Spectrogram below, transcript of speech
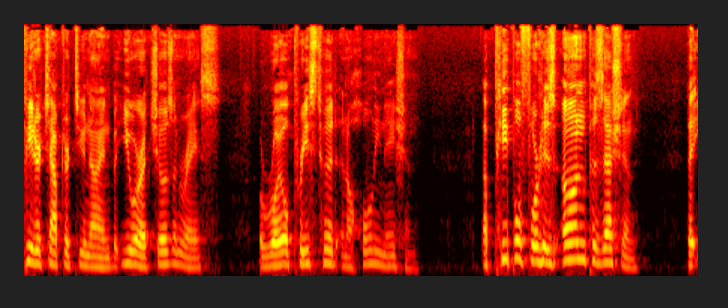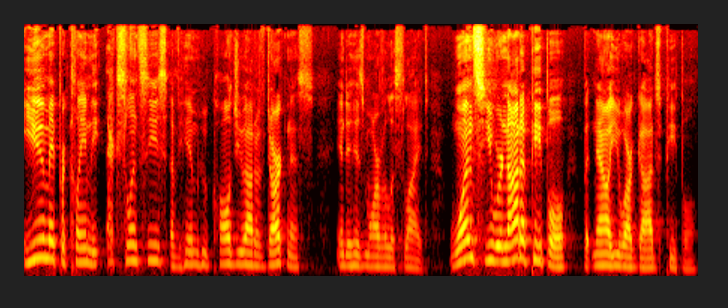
Peter chapter 2 9, but you are a chosen race a royal priesthood, and a holy nation, a people for his own possession, that you may proclaim the excellencies of him who called you out of darkness into his marvelous light. Once you were not a people, but now you are God's people.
